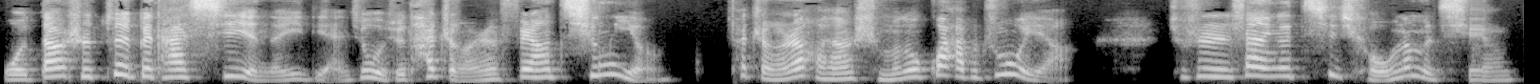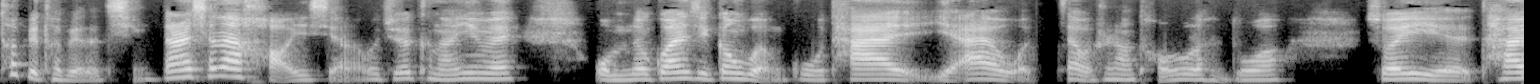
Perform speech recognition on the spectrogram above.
我当时最被他吸引的一点，就我觉得他整个人非常轻盈，他整个人好像什么都挂不住一样。就是像一个气球那么轻，特别特别的轻。当然现在好一些了，我觉得可能因为我们的关系更稳固，他也爱我，在我身上投入了很多。所以他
